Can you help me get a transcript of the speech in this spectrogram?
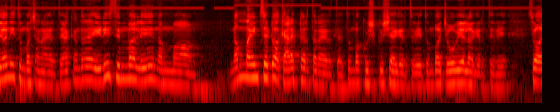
ಜರ್ನಿ ತುಂಬ ಚೆನ್ನಾಗಿರುತ್ತೆ. ಯಾಕಂದರೆ ಇಡೀ ಸಿನಿಮಾಲಿ ನಮ್ಮ ನಮ್ಮ ಮೈಂಡ್ ಸೆಟ್ಟು ಆ ಕ್ಯಾರೆಕ್ಟರ್ ಥರ ಇರುತ್ತೆ. ತುಂಬ ಖುಷಿ ಖುಷಿಯಾಗಿರ್ತೀವಿ, ತುಂಬ ಜೋವಿಯಲ್ ಆಗಿರ್ತೀವಿ. ಸೊ ಆ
